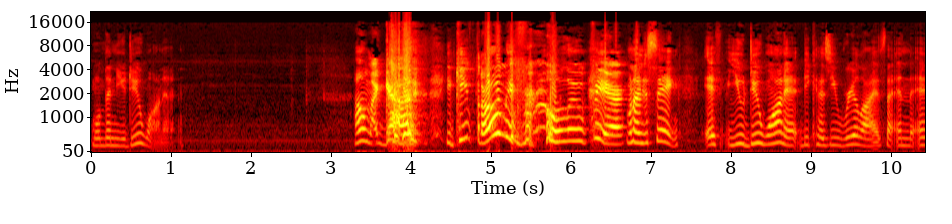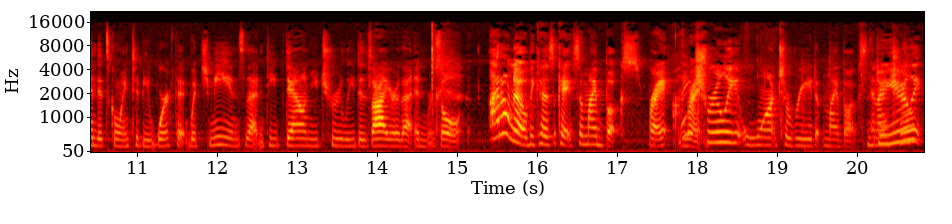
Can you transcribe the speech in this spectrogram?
Well, then you do want it. Oh my god, you keep throwing me for a loop here. But I'm just saying, if you do want it because you realize that in the end it's going to be worth it, which means that deep down you truly desire that end result. I don't know because okay, so my books, right? I Right. truly want to read my books, and Do I you? truly.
